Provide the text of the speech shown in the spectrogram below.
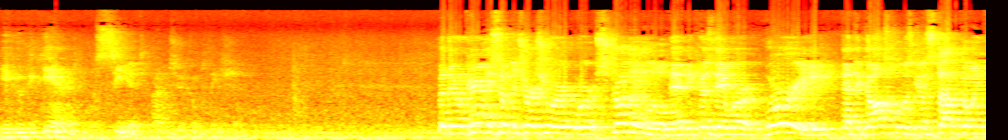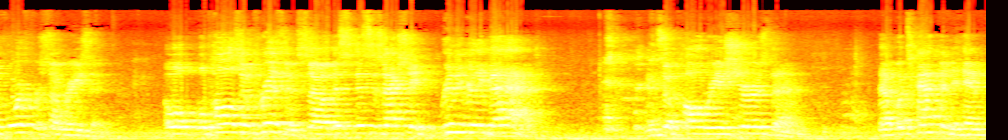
He who began it will see it unto completion. But there were apparently some of the church who were, were struggling a little bit because they were worried that the gospel was going to stop going forth for some reason. Oh, well, well, Paul's in prison, so this, this is actually really, really bad. And so Paul reassures them that what's happened to him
